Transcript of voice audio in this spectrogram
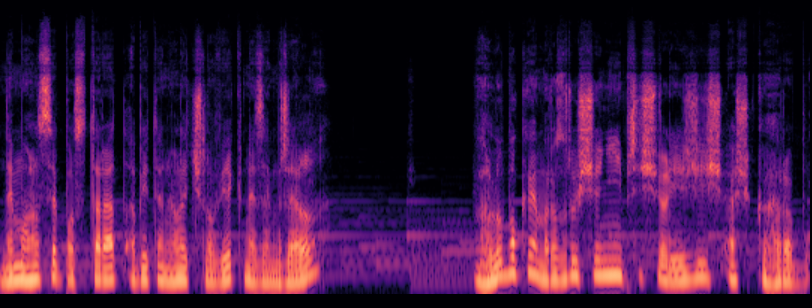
nemohl se postarat, aby tenhle člověk nezemřel? V hlubokém rozrušení přišel Ježíš až k hrobu.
